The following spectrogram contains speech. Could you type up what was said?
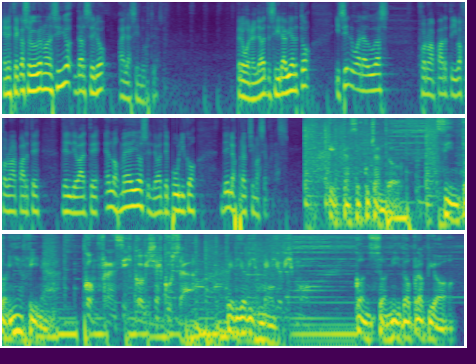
En este caso el gobierno decidió dárselo a las industrias. Pero bueno, el debate seguirá abierto y sin lugar a dudas forma parte y va a formar parte del debate en los medios, el debate público de las próximas semanas. Estás escuchando Sintonía Fina con Francisco Villescusa. Periodismo. Periodismo con sonido propio.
